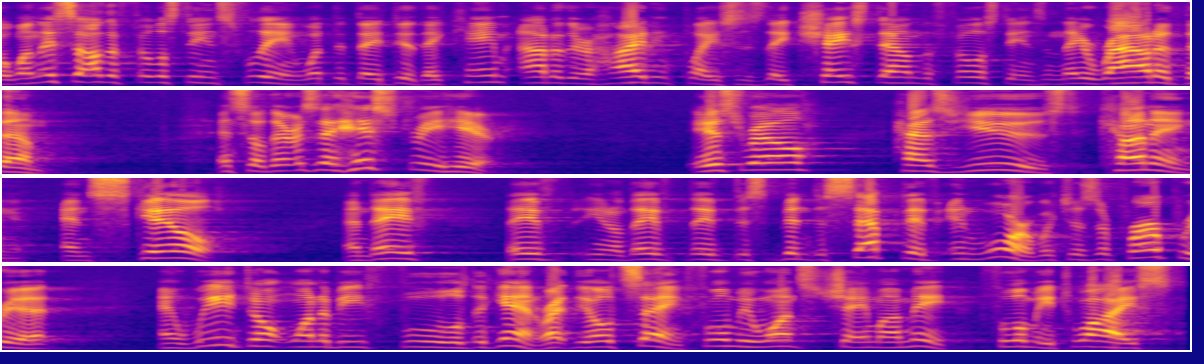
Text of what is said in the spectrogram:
But when they saw the Philistines fleeing, what did they do? They came out of their hiding places, they chased down the Philistines, and they routed them. And so there is a history here. Israel has used cunning and skill, and they've, they've, you know, they've, they've been deceptive in war, which is appropriate and we don't want to be fooled again, right? The old saying, fool me once, shame on me. Fool me twice,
